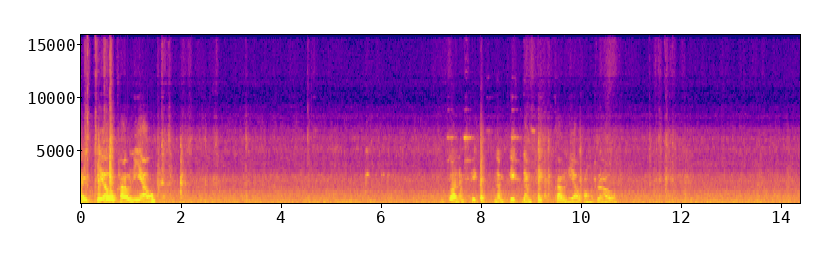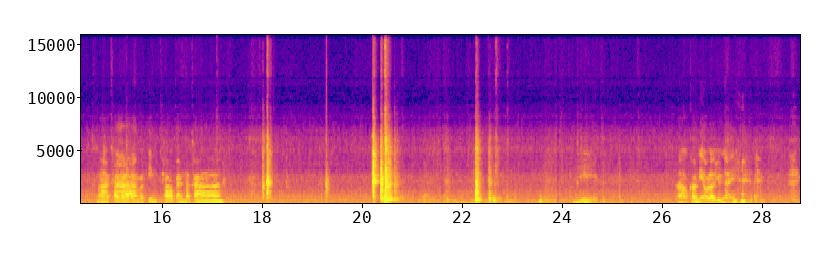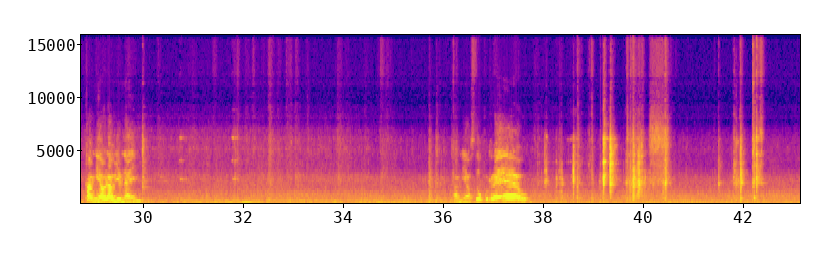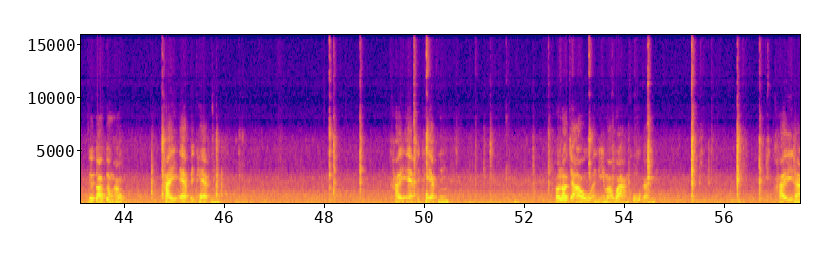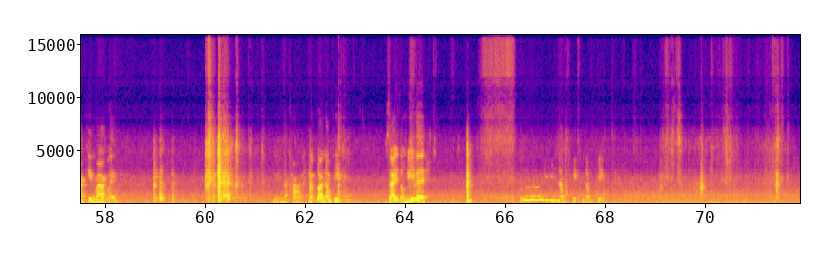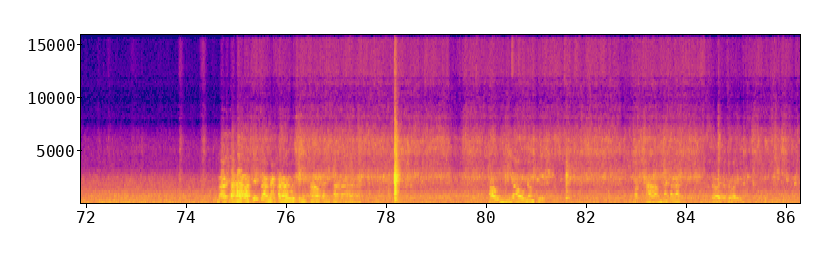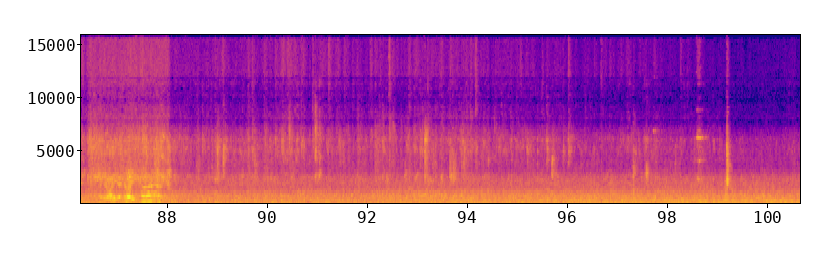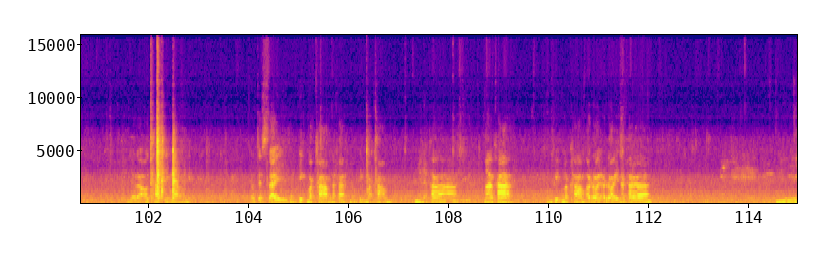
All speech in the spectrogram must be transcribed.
ข่เจียวข้าวเหนียวแล้วก็น้ำพริก น้ำพริก น้ำพริกข้าวเหนียวของเรา มาค่ะ มากินข้าวกันนะคะ นี่ อ้าว ข้าวเหนียวเราอยู่ไหน ข้าวเหนียวเราอยู่ไหน ข้าวเหนียวสุกแล้วเดี๋ยวตอนต้องเอาไข่แอบไปแถบนึงไข่แอบไปแถบนึงเพราะเราจะเอาอันนี้มาวางคู่กัน ไข่น่ากินมากเลย นี่นะคะ แล้วก็น้ำพริกใส่ตรงนี้เลยอุ้ยน้ำพริกน้ำพริก มาค่ะ เสร็จแล้วนะคะ มากินข้าวกันค่ะ ข้าวเหนียวน้ำพริกมะขามนะคะ อร่อยอร่อยอร่อยอร่อยค่ะ เดี๋ยวเราเอาทับนี้วางไว้เนี่ยเราจะใส่น้ำพริกมะขามนะคะน้ำพริกมะขามนี่นะคะ มาค่ะน้ำพริกมะขามอร่อยอร่อยนะคะ นี่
